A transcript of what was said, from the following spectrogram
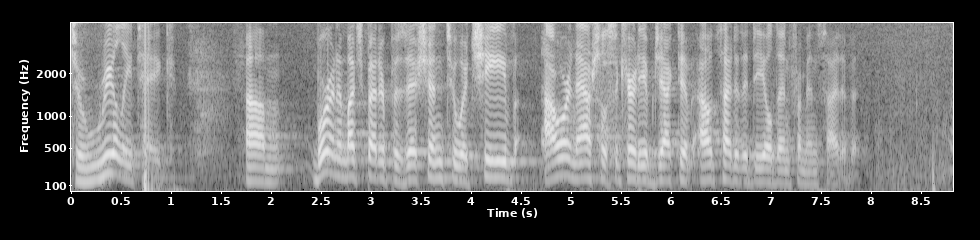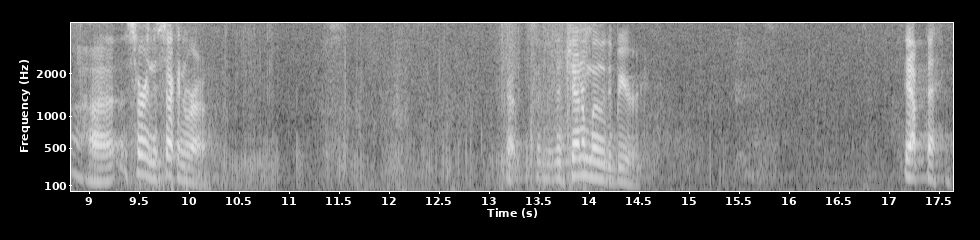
to really take, um, we're in a much better position to achieve our national security objective outside of the deal than from inside of it. Uh, sir, in the second row. Uh, the gentleman with the beard. Yep.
